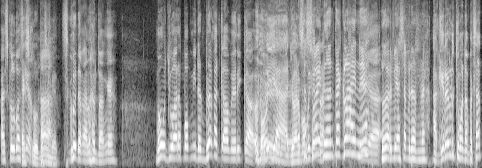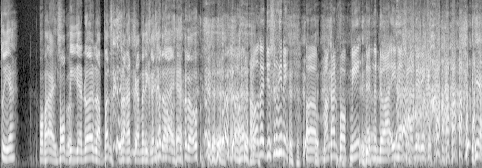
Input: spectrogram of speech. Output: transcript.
eskul basket? Ekskul basket. Terus gue dengan lantangnya mau juara popmi dan berangkat ke Amerika. Oh iya, juara Popmi Sesuai kan- dengan tagline ya. Iya. Luar biasa benar-benar. Akhirnya lu cuma dapat satu ya. Pop ice. Popinya doang dapat berangkat ke Amerikanya Nggak enggak ya? Oh enggak justru gini eh, Makan pop mie Dan ngedoain yang ke Amerika Iya.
